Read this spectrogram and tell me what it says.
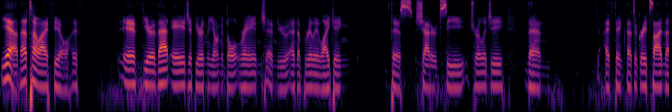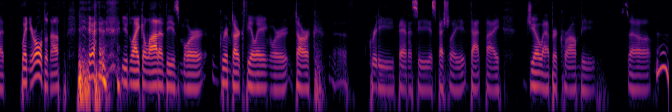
Yeah, that's how I feel. If if you're that age, if you're in the young adult range and you end up really liking this Shattered Sea trilogy, then I think that's a great sign that when you're old enough, you'd like a lot of these more grimdark feeling or dark, uh, gritty fantasy, especially that by Joe Abercrombie. So, Oh.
